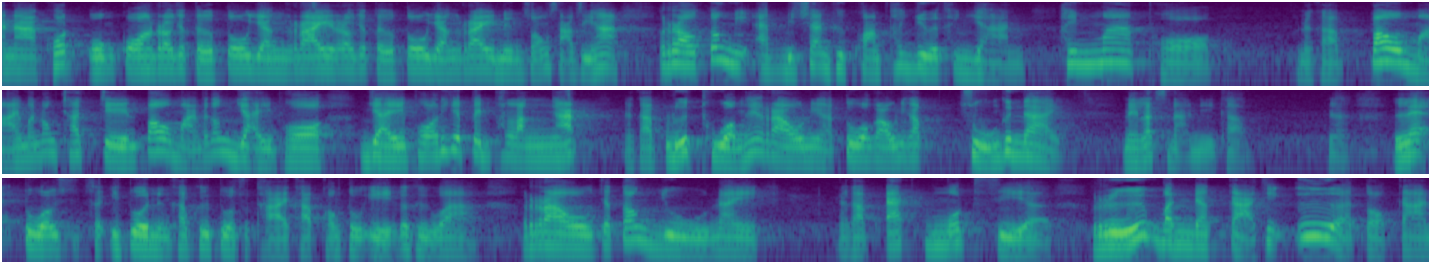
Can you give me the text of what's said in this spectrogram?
อนาคตองค์กรเราจะเติบโตอย่างไร เราจะเติบโตอย่างไร 1 2 3 4 5 เราต้องมี ambition คือความทะเยอทะยานให้มากพอ นะครับเป้าหมายมันต้องชัดเจน เป้าหมายมันต้องใหญ่พอ ใหญ่พอที่จะเป็นพลังงัดนะครับหรือถ่วงให้เราเนี่ยตัวเรานี่ครับสูงขึ้นได้ในลักษณะนี้ครับนะและตัวอีกตัวหนึ่งครับคือตัวสุดท้ายครับของตัวเอก็คือว่าเราจะต้องอยู่ในนะครับ atmosphere หรือบรรยากาศที่เอื้อต่อการ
